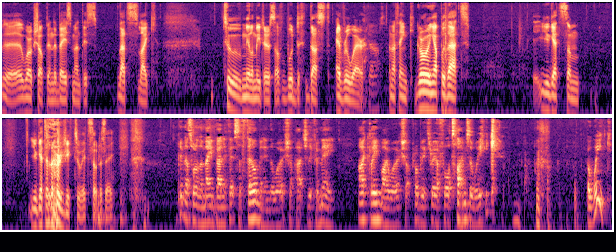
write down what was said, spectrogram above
uh, workshop in the basement is that's like two millimeters of wood dust everywhere. God. And I think growing up with that, you get some, you get allergic to it, so to say. Think that's one of the main benefits of filming in the workshop. Actually, for me, I clean my workshop probably three or four times a week. A week?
